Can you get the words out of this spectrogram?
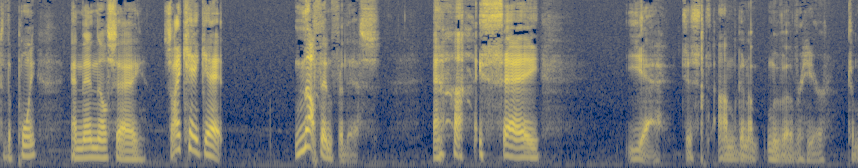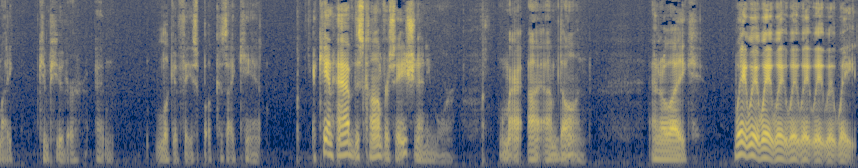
to the point. And then they'll say, So I can't get nothing for this. And I say, Yeah, just I'm going to move over here to my computer and look at Facebook because I can't. I can't have this conversation anymore. I'm, I, I'm done. And they're like, wait, wait, wait, wait, wait, wait, wait, wait, wait.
